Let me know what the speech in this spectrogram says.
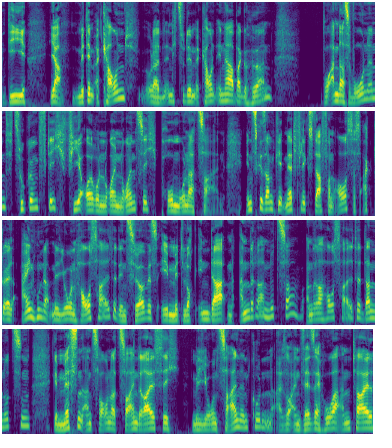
die ja mit dem Account oder nicht zu dem Accountinhaber gehören, woanders wohnend, zukünftig 4,99 Euro pro Monat zahlen. Insgesamt geht Netflix davon aus, dass aktuell 100 Millionen Haushalte den Service eben mit Login-Daten anderer Nutzer, anderer Haushalte dann nutzen, gemessen an 232 Millionen zahlenden Kunden, also ein sehr, sehr hoher Anteil,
